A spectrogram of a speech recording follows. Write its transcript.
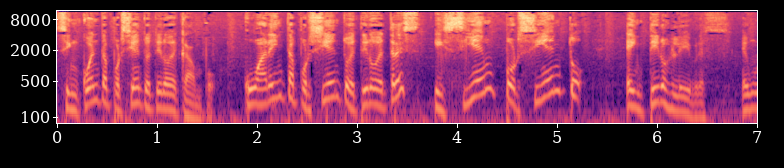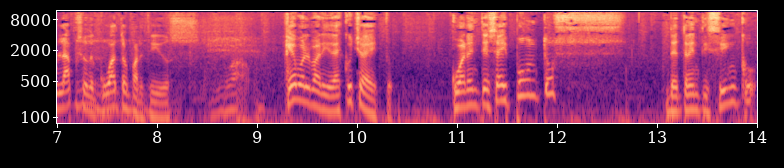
50% de tiro de campo, 40% de tiro de tres y 100% en tiros libres en un lapso de cuatro partidos. Qué barbaridad, escucha esto. 46 puntos de 35,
